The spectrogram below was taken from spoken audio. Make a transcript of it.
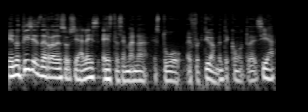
En noticias de redes sociales, esta semana estuvo efectivamente, como te decía,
